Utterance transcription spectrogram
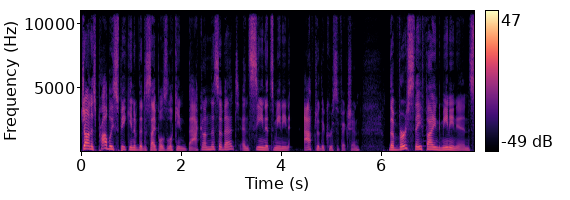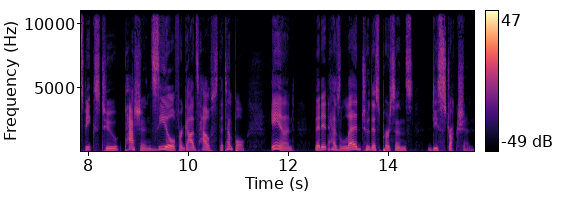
John is probably speaking of the disciples looking back on this event and seeing its meaning after the crucifixion. The verse they find meaning in speaks to passion, zeal for God's house, the temple, and that it has led to this person's destruction.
